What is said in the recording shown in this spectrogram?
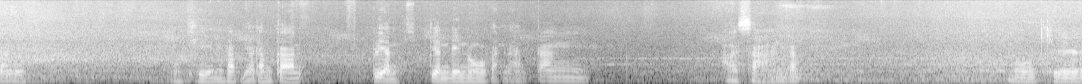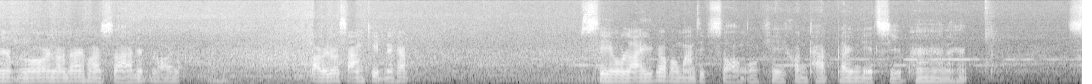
ได้เลยโอเคนะครับ เดี๋ยวทำการเปลี่ยนเปลี่ยนเมนูกันนะครับตั้งภาษานะครับ โอเคเรียบร้อยเราได้ภาษาเรียบร้อยแล้วปรับเป็นภาษาอังกฤษนะครับเซลไลท์ก็ประมาณ 12 โอเคคอนทัสไบรท์เนต45นะครับเซ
